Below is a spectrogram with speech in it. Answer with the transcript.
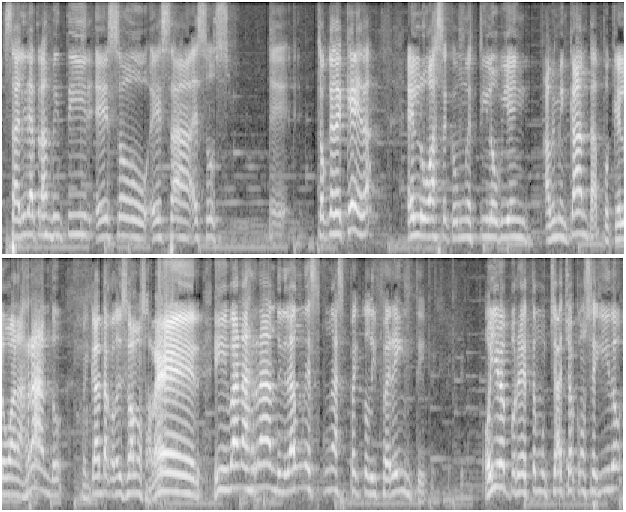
salir a transmitir eso, esos eh, toques de queda él lo hace con un estilo bien, a mí me encanta, porque él lo va narrando. Me encanta cuando dice, vamos a ver. Y va narrando y le da un, aspecto diferente. Oye, pero este muchacho ha conseguido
